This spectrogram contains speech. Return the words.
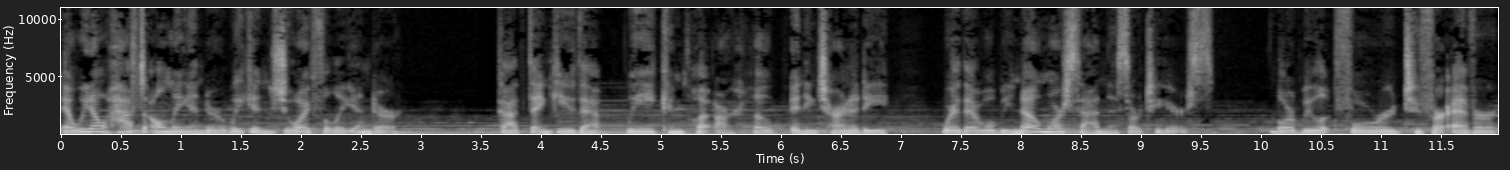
And we don't have to only endure, we can joyfully endure. God, thank you that we can put our hope in eternity where there will be no more sadness or tears. Lord, we look forward to forever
